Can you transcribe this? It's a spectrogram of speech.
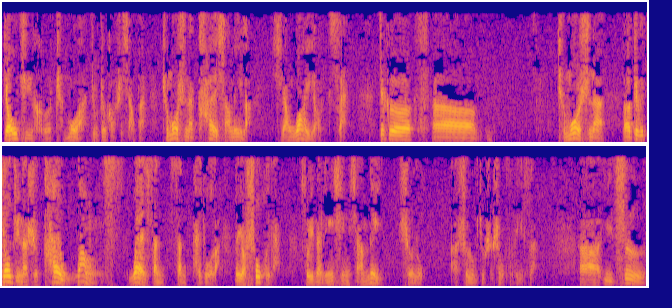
雕局和沉默啊，就正好是相反。沉默是呢太向内了，向外要散。这个呃，沉默是呢呃，这个雕局呢是太往外散散太多了，那要收回来。所以呢，灵性向内摄入啊，摄入就是收服的意思啊。以此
